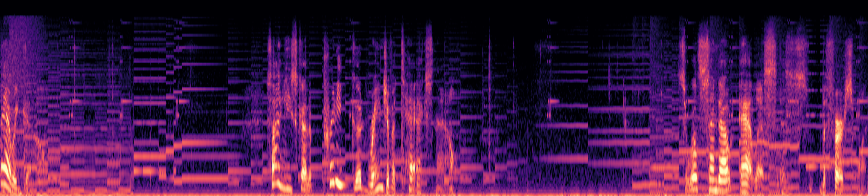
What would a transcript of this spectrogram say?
There we go. Sagi's got a pretty good range of attacks now. So we'll send out Atlas as the first one.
